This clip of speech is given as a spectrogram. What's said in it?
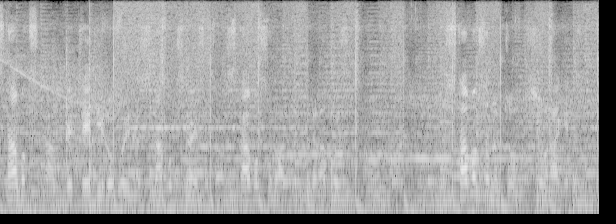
스타벅스가 제 뒤로 보이는 스타벅스가 있어서 스타벅스로 한번 들어가 보겠습니다. 스타벅스는 좀 시원하겠죠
